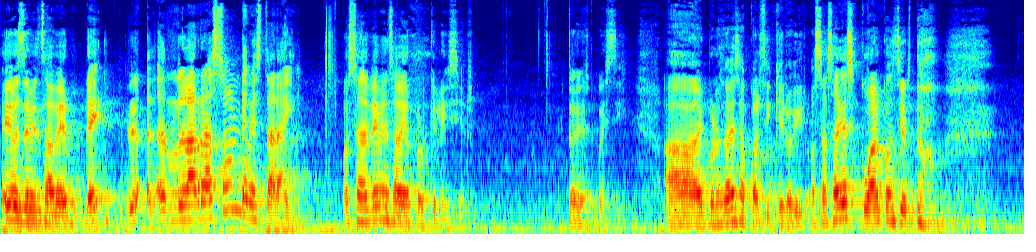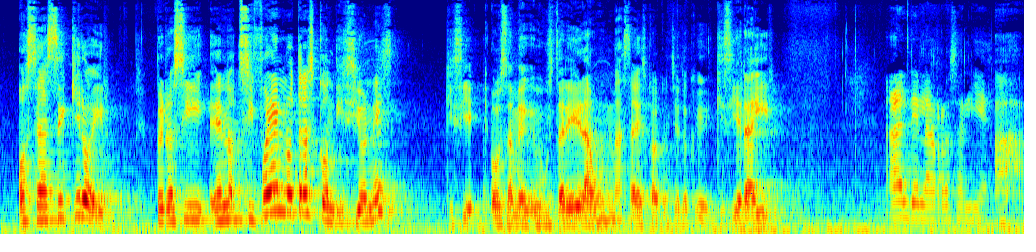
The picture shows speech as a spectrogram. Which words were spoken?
ellos deben saber. eh, la, la razón debe estar ahí. O sea, deben saber por qué lo hicieron. Entonces, pues sí. Ay, pero ¿sabes a cuál sí quiero ir? O sea, ¿sabes cuál concierto? O sea, sí quiero ir. Pero si, en- si fuera en otras condiciones, o sea, me me gustaría ir aún más. ¿Sabes cuál concierto que quisiera ir? Al de la Rosalía. Ajá.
